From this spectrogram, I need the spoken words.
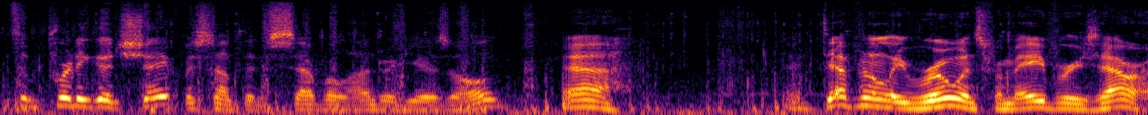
It's in pretty good shape for something several hundred years old. Yeah. They're definitely ruins from Avery's era.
